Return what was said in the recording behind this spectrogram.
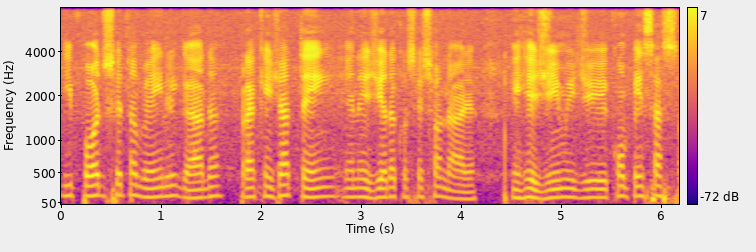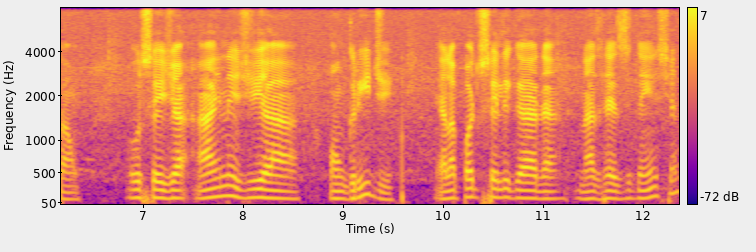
e pode ser também ligada para quem já tem energia da concessionária, em regime de compensação. Ou seja, a energia on-grid, ela pode ser ligada nas residências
